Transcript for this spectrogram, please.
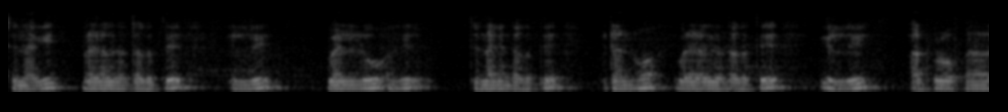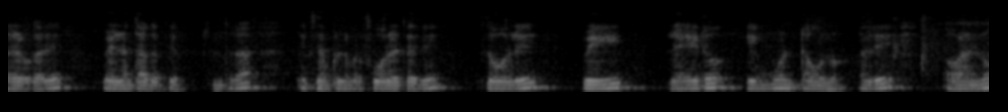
ಚೆನ್ನಾಗಿ ಬರೆಯಲಾಗಿದೆ ಅಂತಾಗುತ್ತೆ ಇಲ್ಲಿ ವೆಲ್ಲು ಅಂದರೆ ಚೆನ್ನಾಗಿ ಅಂತ ಆಗುತ್ತೆ ರಿಟನ್ನು ಬರೆಯಲಾಗಿದೆ ಅಂತಾಗುತ್ತೆ ಇಲ್ಲಿ ಆಫ್ ಮ್ಯಾನರ್ ಹೇಳ್ಬೇಕಾದ್ರೆ ವೆಲ್ ಅಂತ ಆಗುತ್ತೆ. ನಂತರ ಎಕ್ಸಾಂಪಲ್ ನಂಬರ್ ಫೋರ್ ಹೇಳ್ತಾ ಇದ್ದೀನಿ. Slowly we laid him down ಅಂದರೆ ಅವಳನ್ನು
